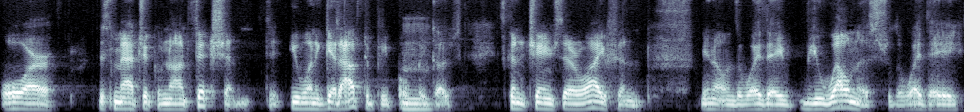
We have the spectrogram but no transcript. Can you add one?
or this magic of nonfiction that you want to get out to people mm. because it's going to change their life and you know the way they view wellness or the way they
